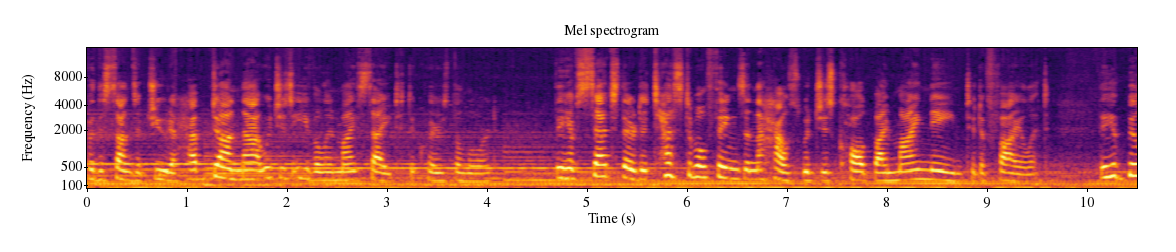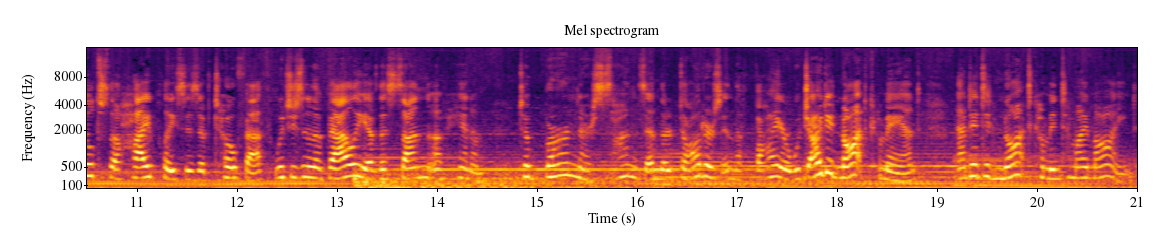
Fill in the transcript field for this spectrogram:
For the sons of Judah have done that which is evil in my sight, declares the Lord. They have set their detestable things in the house which is called by my name to defile it. They have built the high places of Topheth, which is in the valley of the son of Hinnom, to burn their sons and their daughters in the fire, which I did not command, and it did not come into my mind.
